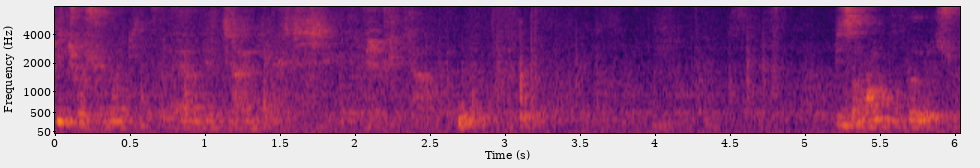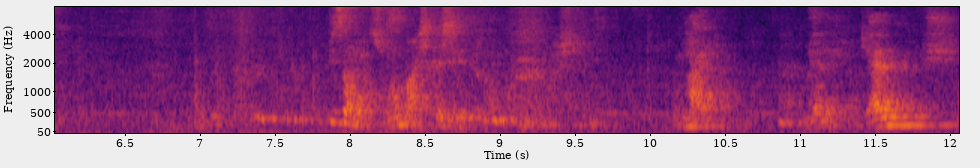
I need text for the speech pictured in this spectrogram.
hiç hoşuma gitmeyen ve can yakıcı şey. Bir daha. Bir zaman bu böyle sürdü. Bir zaman sonra başka şeyler anlatmaya başladı. Hayır, melek gelmemiş,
